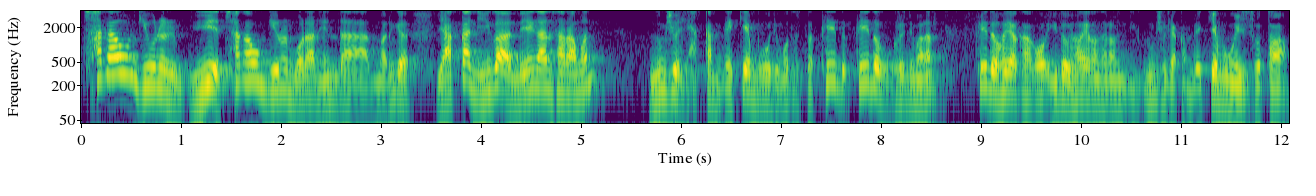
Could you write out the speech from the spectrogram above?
차가운 기운을 위에 차가운 기운을 몰아낸다. 그 말이야. 그러니까 약간 위가 냉한 사람은 음식을 약간 맵게 것도 좋다. 폐도, 폐도 그러지만은 폐도 허약하고 이도 허약한 사람은 음식을 약간 맵게 먹어야지 좋다.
